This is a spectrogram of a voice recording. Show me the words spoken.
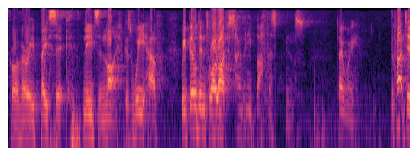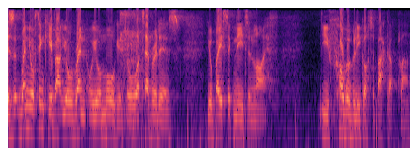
for our very basic needs in life, because we have we build into our life so many buffer zones, don't we? The fact is that when you're thinking about your rent or your mortgage or whatever it is, your basic needs in life, you've probably got a backup plan.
